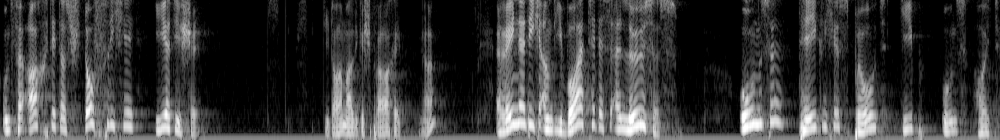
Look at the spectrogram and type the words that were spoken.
und verachte das Stoffliche, Irdische. Die damalige Sprache. Ja? Erinnere dich an die Worte des Erlösers. Unser tägliches Brot gib uns heute.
